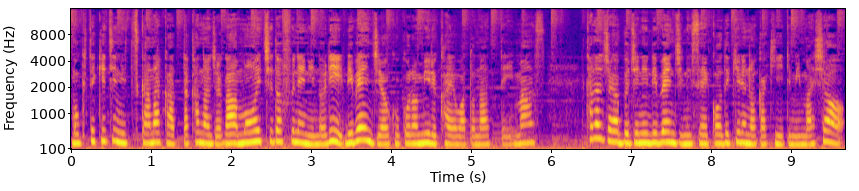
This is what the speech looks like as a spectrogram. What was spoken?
目的地に着かなかった彼女がもう一度船に乗りリベンジを試みる会話となっています。彼女が無事にリベンジに成功できるのか聞いてみましょ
